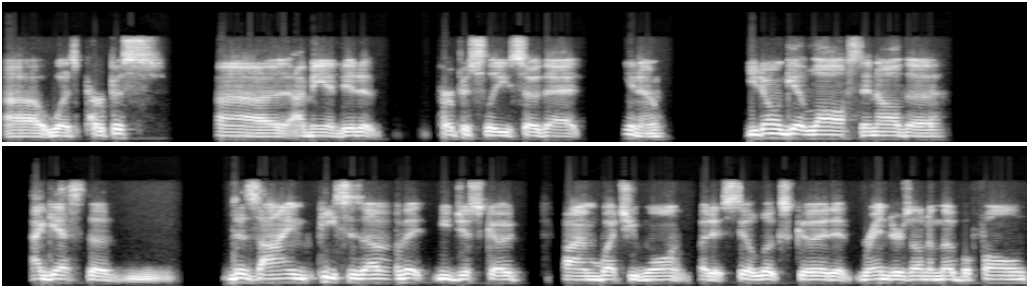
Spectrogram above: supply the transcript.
uh, was purpose. Uh, I mean, I did it purposely so that you know you don't get lost in all the, I guess the design pieces of it. You just go find what you want, but it still looks good. It renders on a mobile phone,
